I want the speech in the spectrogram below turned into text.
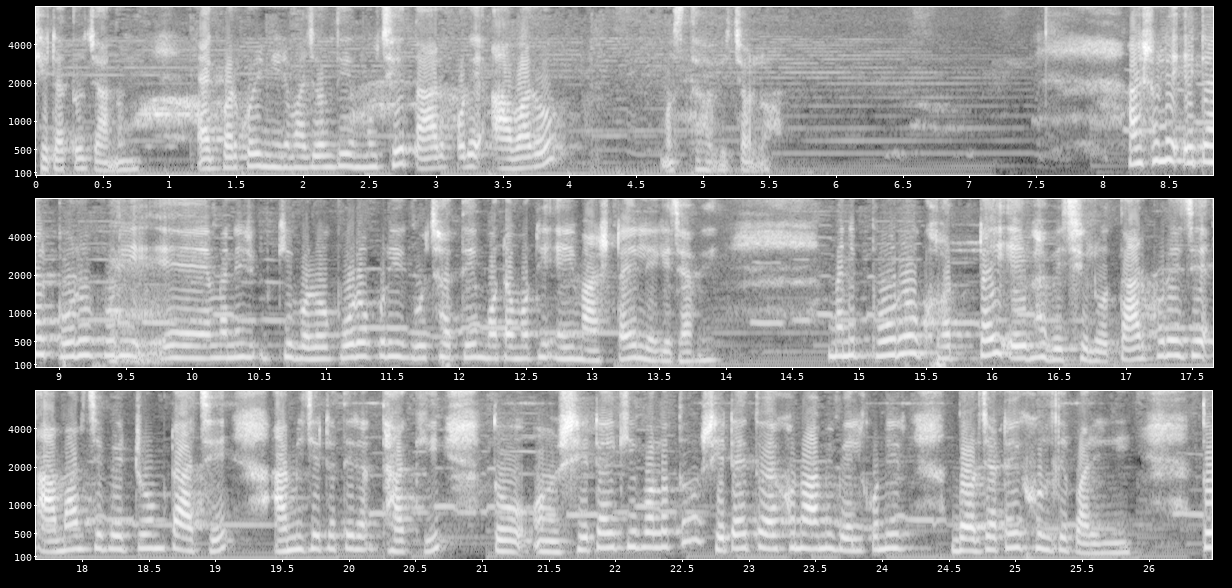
সেটা তো জানো। একবার করে নির্মা জল দিয়ে মুছে তারপরে আবারও মুছতে হবে, চলো। আসলে এটা পুরোপুরি মানে কি বলব, পুরোপুরি গোছাতে মোটামুটি এই মাসটাই লেগে যাবে। মানে পুরো ঘরটাই এইভাবে ছিল। তারপরে যে আমার যে বেডরুমটা আছে, আমি যেটাতে থাকি, তো সেটাই কি বলতো? সেটাই তো এখনও আমি বেলকনির দরজাটাই খুলতে পারিনি। তো,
